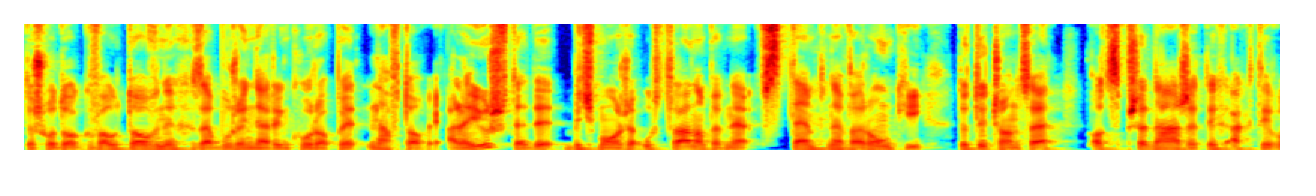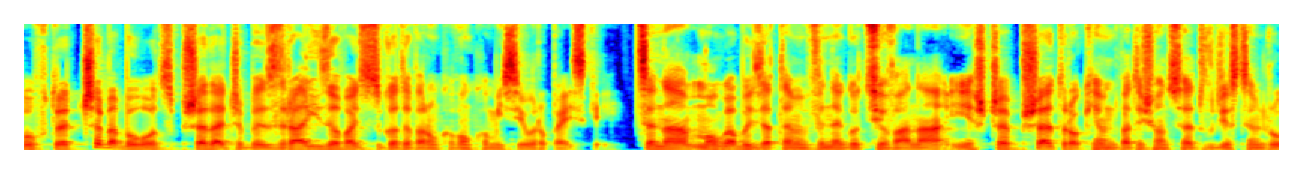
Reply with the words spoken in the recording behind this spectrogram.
doszło do gwałtownych zaburzeń na rynku ropy naftowej, ale już wtedy być może ustalano pewne wstępne warunki dotyczące odsprzedaży tych aktywów, które trzeba było odsprzedać, żeby zrealizować zgodę warunkową Komisji Europejskiej. Cena mogła być zatem wynegocjowana jeszcze przed rokiem 2022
